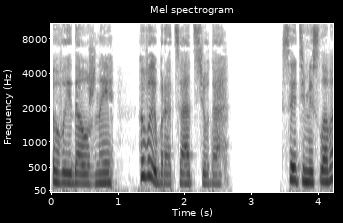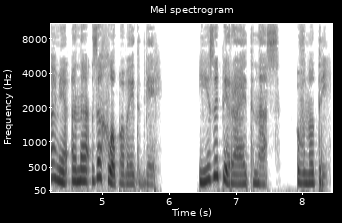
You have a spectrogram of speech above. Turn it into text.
«Вы должны выбраться отсюда». С этими словами она захлопывает дверь и запирает нас внутри.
